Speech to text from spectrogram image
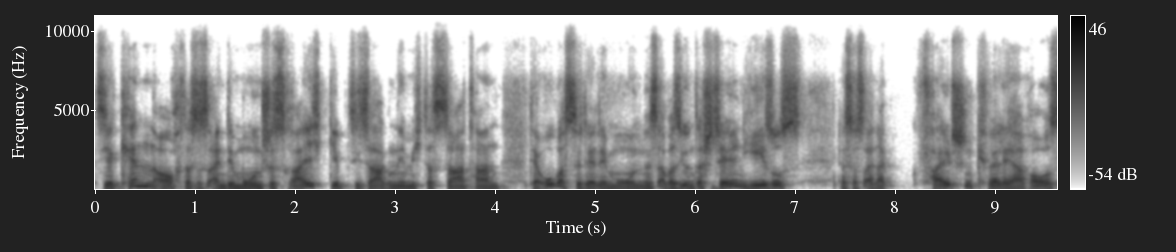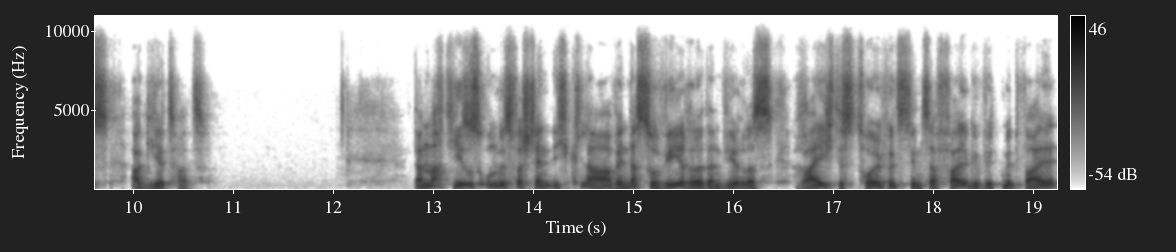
Sie erkennen auch, dass es ein dämonisches Reich gibt. Sie sagen nämlich, dass Satan der oberste der Dämonen ist, aber sie unterstellen Jesus, dass er aus einer falschen Quelle heraus agiert hat dann macht Jesus unmissverständlich klar, wenn das so wäre, dann wäre das Reich des Teufels dem Zerfall gewidmet, weil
